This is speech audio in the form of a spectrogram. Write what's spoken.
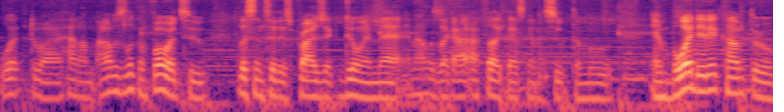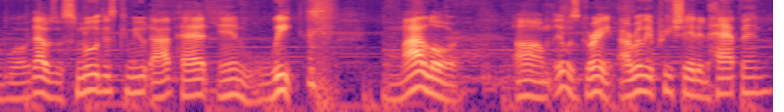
"What do I?" How do I was looking forward to listening to this project doing that, and I was like, I, I feel like that's gonna suit the mood, and boy, did it come through, boy! That was the smoothest commute I've had in weeks. my lord, um, it was great. I really appreciated Happen.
